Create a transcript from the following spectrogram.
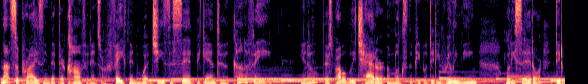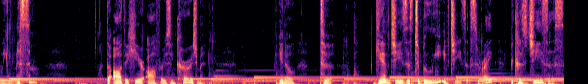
not surprising that their confidence or faith in what Jesus said began to kind of fade. You know, there's probably chatter amongst the people. Did he really mean what he said, or did we miss him? The author here offers encouragement, you know, to give Jesus, to believe Jesus, right? Because Jesus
